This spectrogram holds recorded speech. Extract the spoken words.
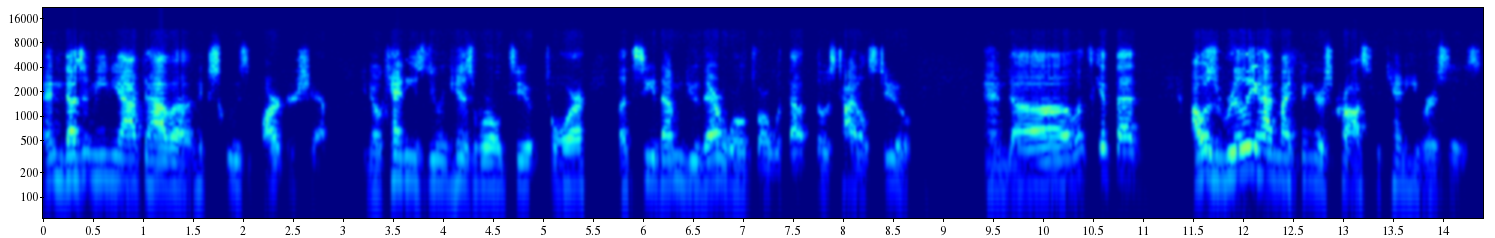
And doesn't mean you have to have a, an exclusive partnership. You know, Kenny's doing his world to, tour. Let's see them do their world tour without those titles too. And uh, let's get that. I was really had my fingers crossed for Kenny versus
